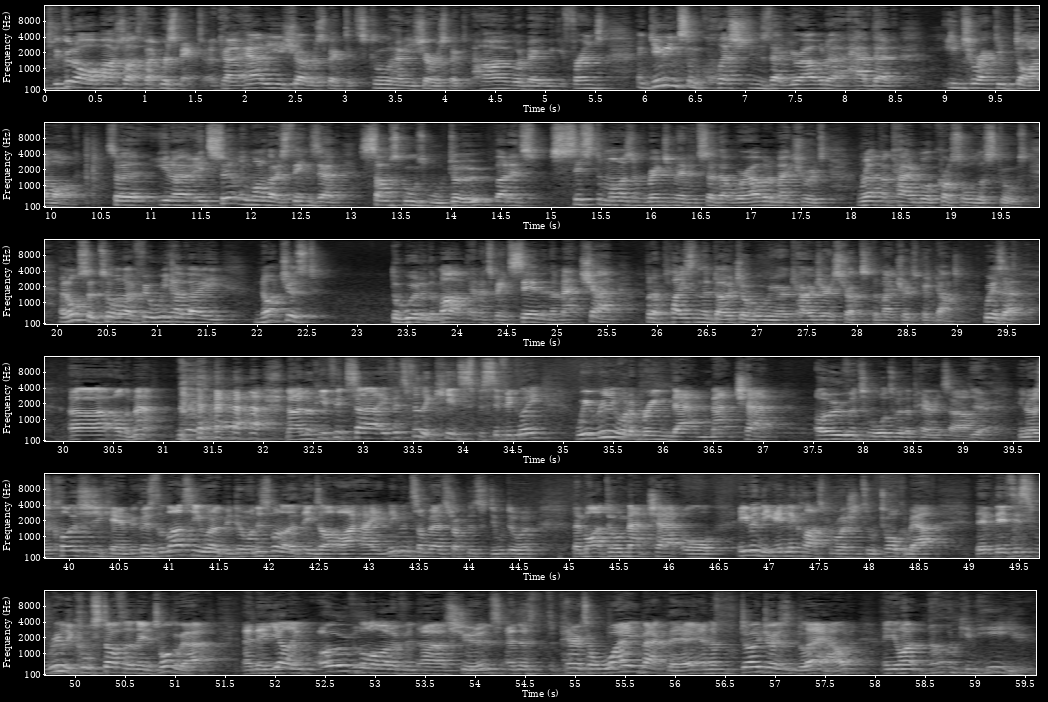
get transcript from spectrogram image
the good old martial arts but respect okay? How do you show respect at school? How do you show respect at home? What about with your friends? And giving some questions that you're able to have that interactive dialogue. So you know it's certainly one of those things that some schools will do but it's systemized and regimented so that we're able to make sure it's replicatable across all the schools. And also too i know phil we have a not just the word of the month and it's been said in the mat chat but a place in the dojo where we encourage our instructors to make sure it's been done. Where's that Uh, on the mat. no, look, if it's uh, if it's for the kids specifically, we really want to bring that mat chat over towards where the parents are. Yeah. You know, as close as you can, because the last thing you want to be doing. This is one of the things I, I hate, and even some of our instructors still do it. They might do a mat chat, or even the end of class promotions we'll talk about. There, there's this really cool stuff that they need to talk about, and they're yelling over the line of uh, students, and the, the parents are way back there, and the dojo's loud, and you're like, no one can hear you.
